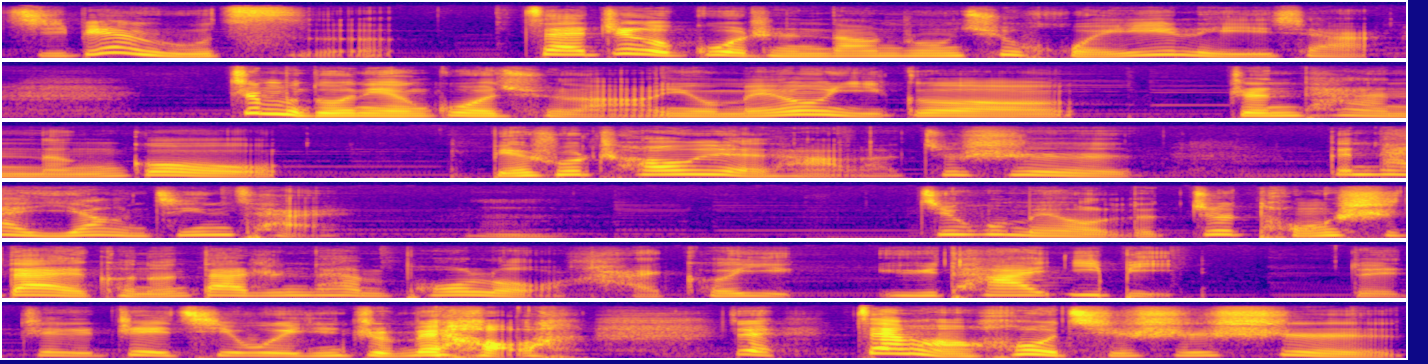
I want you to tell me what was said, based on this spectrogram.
即便如此，在这个过程当中去回忆了一下，这么多年过去了啊，有没有一个侦探能够别说超越他了，就是跟他一样精彩？嗯，几乎没有的。就同时代，可能大侦探 Polo 还可以与他一比。对，这个这期我已经准备好了。对，再往后其实是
